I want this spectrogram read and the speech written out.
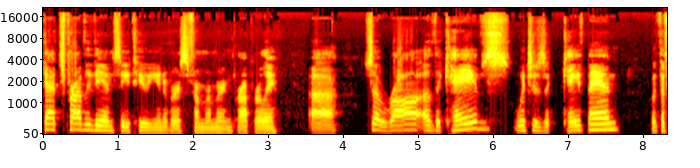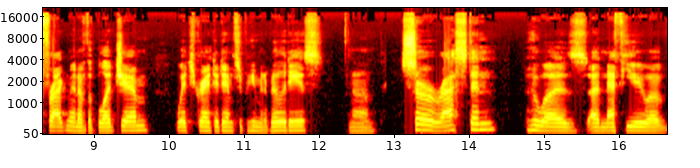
that's probably the MC2 universe, if I'm remembering properly. Uh, so, Ra of the Caves, which is a caveman with the fragment of the blood gem, which granted him superhuman abilities. Um, Sir Raston, who was a nephew of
